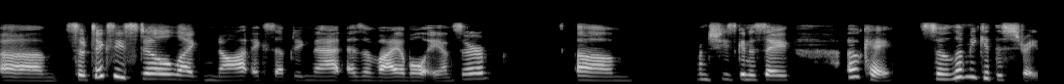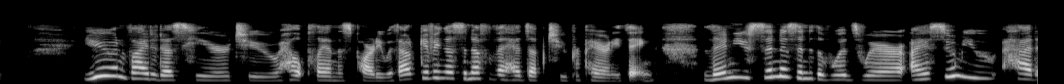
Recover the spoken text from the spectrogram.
Um, so Tixie's still like not accepting that as a viable answer. Um, and she's gonna say, "Okay, so let me get this straight. You invited us here to help plan this party without giving us enough of a heads up to prepare anything. Then you send us into the woods where I assume you had,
